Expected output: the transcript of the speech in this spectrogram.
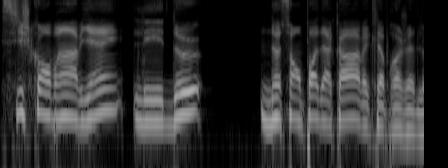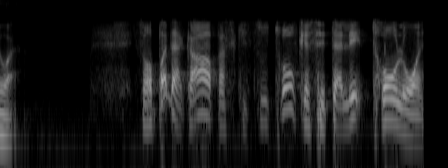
si je comprends bien, les deux ne sont pas d'accord avec le projet de loi sont pas d'accord parce qu'ils trouvent que c'est allé trop loin.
